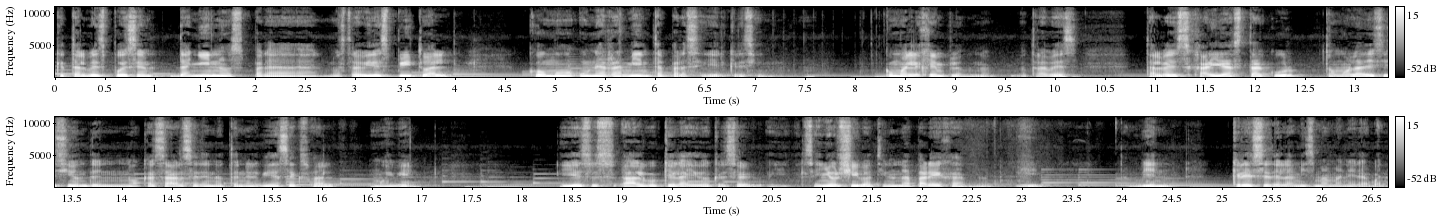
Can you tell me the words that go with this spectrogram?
que tal vez pueden ser dañinos para nuestra vida espiritual como una herramienta para seguir creciendo como el ejemplo, otra vez, tal vez Haridas Thakur tomó la decisión de no casarse, de no tener vida sexual, muy bien. Y eso es algo que le ayudó a crecer. El señor Shiva tiene una pareja y también crece de la misma manera. Bueno,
